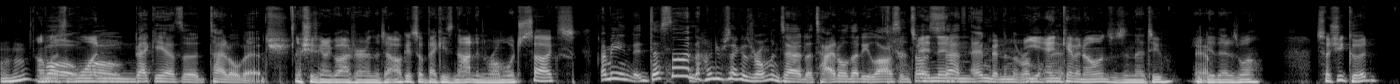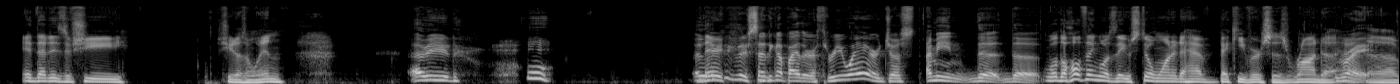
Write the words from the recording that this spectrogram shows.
Mm-hmm. Unless Well, one, well, Becky has a title match. she's going to go after her in the title. Okay, so Becky's not in the Rumble, which sucks. I mean, that's not 100 percent because Roman's had a title that he lost, and so And has then- Seth and been in the Rumble. Yeah, and match. Kevin Owens was in that too. He Yeah. did that as well. So she could. It, that is if she she doesn't win. I mean, it They're- looks like they're setting up either a three way or just. I mean, the the Well, the whole thing was they still wanted to have Becky versus Ronda right at uh, at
